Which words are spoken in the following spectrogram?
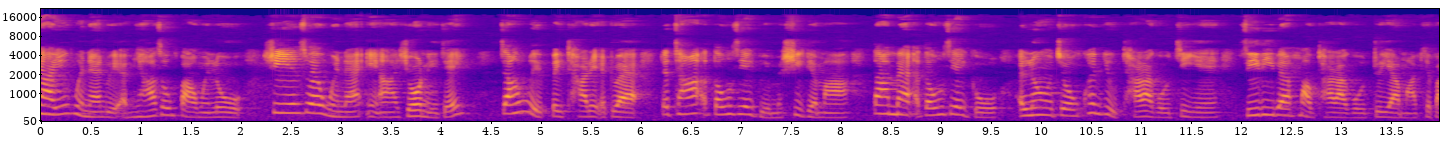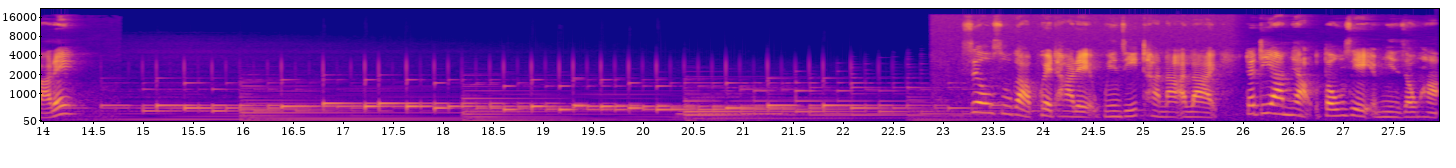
ညာရေးဝန်ထမ်းတွေအများဆုံးပါဝင်လို့ရှီရင်ဆွဲဝန်ထမ်းအင်အားလျော့နေချိန် ကျောင်းတွေပိတ်ထားတဲ့အတွက်တခြားအသုံးစရိတ်တွေမရှိခင်မှာတာမန်အသုံးစရိတ်ကိုအလွန်အကျွံခွင့်ပြုထားတာကိုကြည့်ရင်ဇီးဒီပန်းမှောက်ထားတာကိုတွေ့ရမှာဖြစ်ပါတယ်။စစ်အုပ်စုကဖွဲ့ထားတဲ့ဝင်ကြီးဌာနအလိုက်တတိယမြောက်အသုံးစရိတ်အမြင့်ဆုံးဟာ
